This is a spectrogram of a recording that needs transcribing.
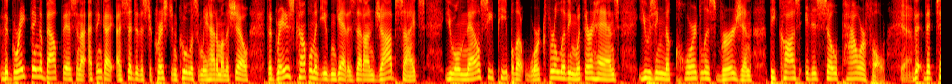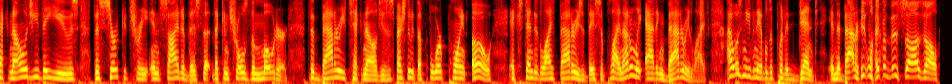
the great thing about this, and I think I, I, said to this to Christian Koulis when we had him on the show, the greatest compliment you can get is that on job sites, you will now see people that work for a living with their hands using the cordless version because it is so powerful. Yeah. The, the technology they use, the circuitry inside of this that, that controls the motor, the battery technologies, especially with the 4.0 extended life batteries that they supply, not only adding battery life, I wasn't even able to put a dent in the battery life of this Sawzall,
